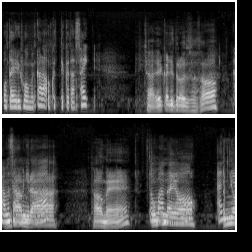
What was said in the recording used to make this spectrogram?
お便りフォームから送ってください。 자, 여기까지 들어주셔서 감사합니다. 다음에 또 또 만나요. 만나요.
